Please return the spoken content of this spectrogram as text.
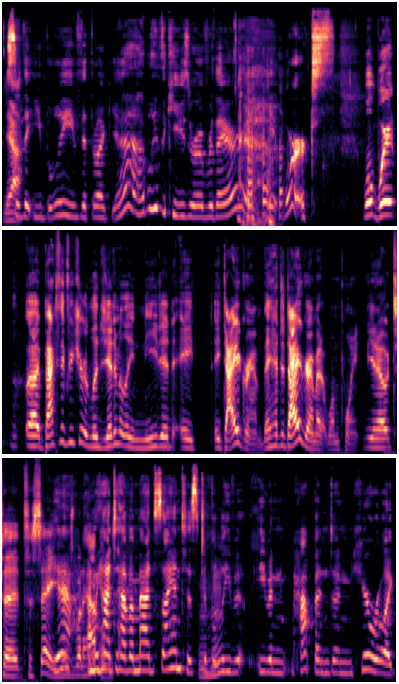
Yeah. so that you believe that they're like yeah i believe the keys are over there and it works Well, where uh, Back to the Future legitimately needed a, a diagram. They had to diagram it at one point, you know, to, to say yeah here's what and happened. we had to have a mad scientist Mm-hmm. to believe it even happened and here we're like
